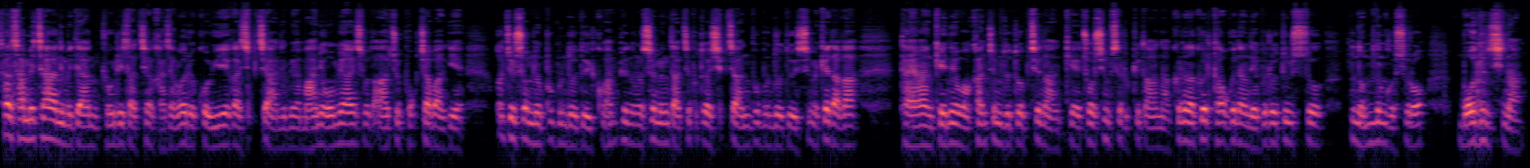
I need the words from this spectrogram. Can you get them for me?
산 3일차 하나님에 대한 교리 자체가 가장 어렵고 이해가 쉽지 않으며 많이 오묘하면서도 아주 복잡하기에 어쩔 수 없는 부분들도 있고 한편으로 설명 자체부터 쉽지 않은 부분들도 있으며 게다가 다양한 개념과 관점들도 없지는 않게 조심스럽기도 하나 그러나 그렇다고 그냥 내버려 둘 수는 없는 것으로 모든 신앙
